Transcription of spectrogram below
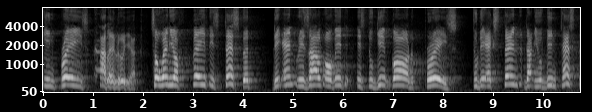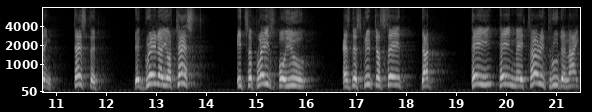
in praise. Hallelujah. So when your faith is tested, the end result of it is to give God praise. To the extent that you've been testing, tested, the greater your test, it's a place for you, as the scripture said, that pain, pain may tarry through the night,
